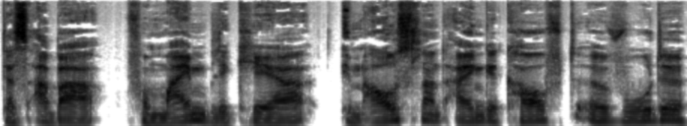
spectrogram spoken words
das aber von meinem Blick her im Ausland eingekauft äh, wurde,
